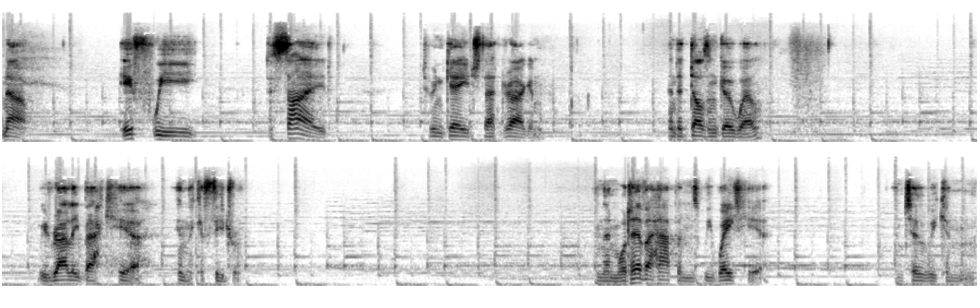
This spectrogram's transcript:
Now, if we decide to engage that dragon and it doesn't go well, we rally back here in the cathedral. And then whatever happens, we wait here until we can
